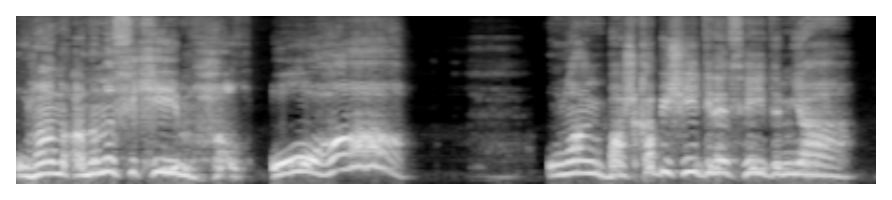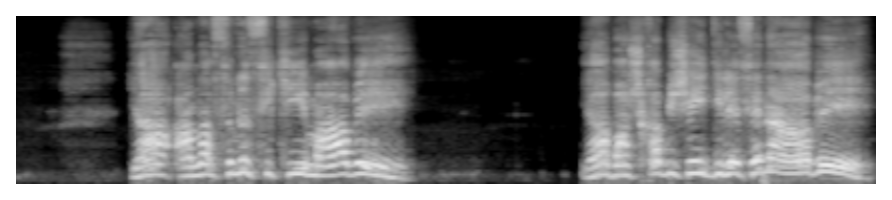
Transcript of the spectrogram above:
Ulan ananı sikeyim. Ha- Oha! Ulan başka bir şey dileseydim ya. Ya anasını sikeyim abi. Ya başka bir şey dilesene abi.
